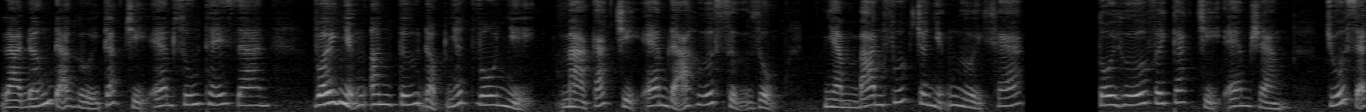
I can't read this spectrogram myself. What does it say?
là đấng đã gửi các chị em xuống thế gian với những ân tứ độc nhất vô nhị mà các chị em đã hứa sử dụng nhằm ban phước cho những người khác. Tôi hứa với các chị em rằng Chúa sẽ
